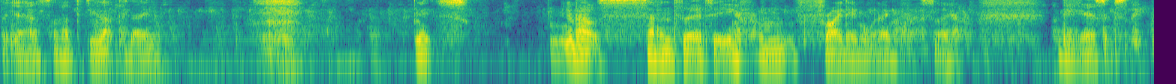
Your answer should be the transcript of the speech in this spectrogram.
But yeah, so I've had to do that today. It's about seven thirty on Friday morning, so I'm gonna get some sleep.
